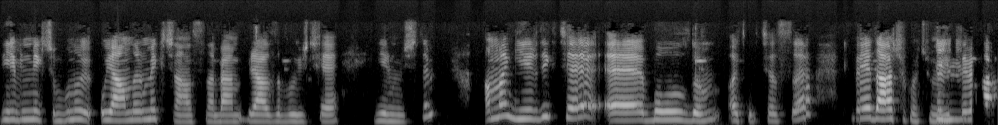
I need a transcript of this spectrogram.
diyebilmek için, bunu uyandırmak için aslında ben biraz da bu işe girmiştim. Ama girdikçe e, boğuldum açıkçası ve daha çok hoşuma gitti ve daha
